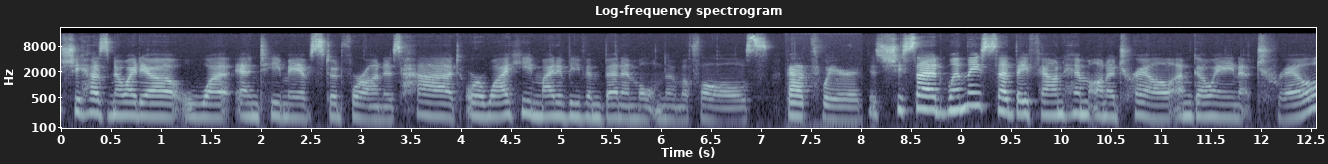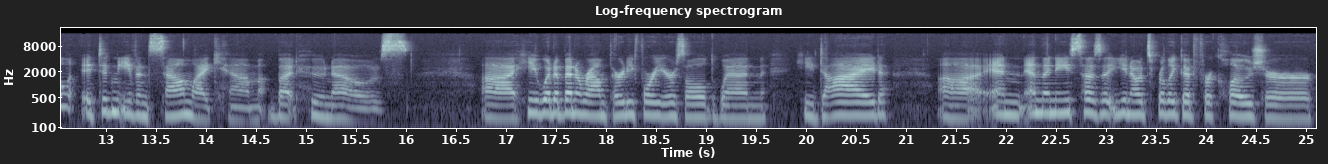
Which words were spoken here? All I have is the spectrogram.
she has no idea what nt may have stood for on his hat or why he might have even been in multnomah falls. That's weird. she said when they said they found him on a trail i'm going trail? It didn't even sound like him but who knows? Uh, he would have been around 34 years old when he died uh, and and the niece says that you know it's really good for closure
